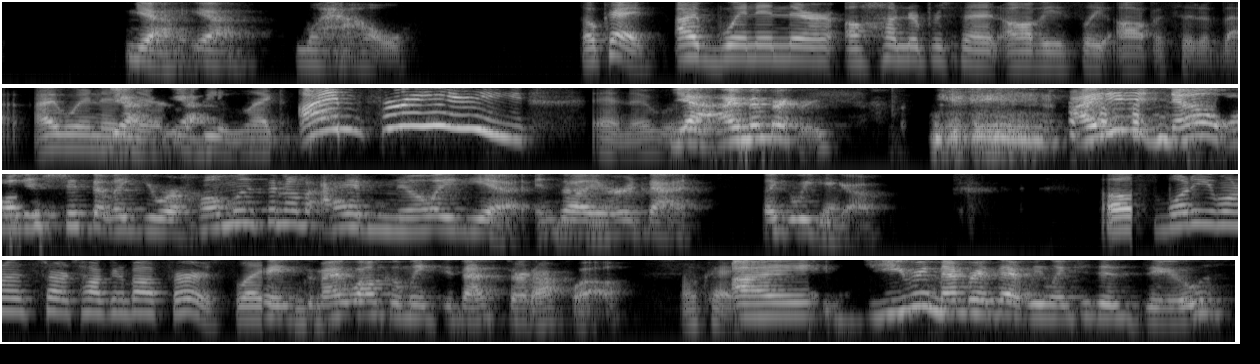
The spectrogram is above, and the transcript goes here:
Yeah yeah. Wow Okay, I went in there hundred percent, obviously opposite of that. I went in yeah, there yeah. being like, "I'm free," and it was. Yeah, I remember. I didn't know all this shit that like you were homeless and all that. I had no idea until I mm-hmm. heard that like a week ago. Oh, what do you want to start talking about first? Like, okay, so my welcome week did not start off well. Okay. I do you remember that we went to the zoo?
